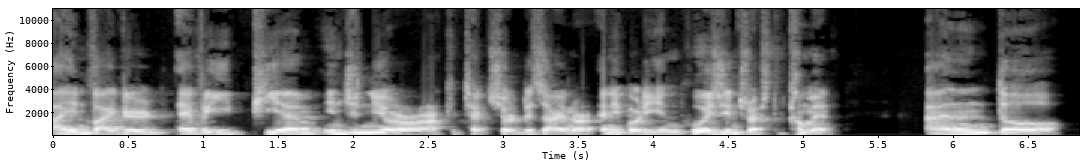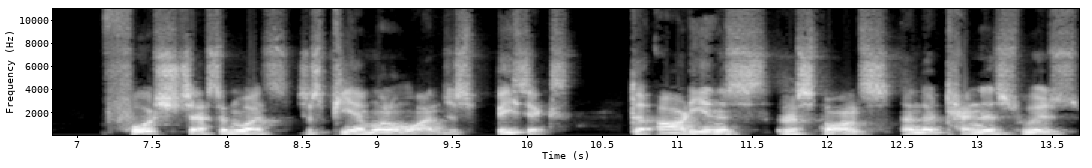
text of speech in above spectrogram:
I invited every PM, engineer, architecture, designer, anybody in who is interested come in. And the first session was just PM 101, just basics. The audience response and the attendance was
